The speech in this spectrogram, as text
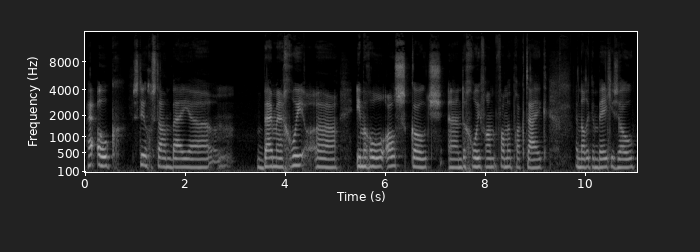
Hè, ook stilgestaan bij, bij mijn groei uh, in mijn rol als coach en de groei van, van mijn praktijk. En dat ik een beetje zo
